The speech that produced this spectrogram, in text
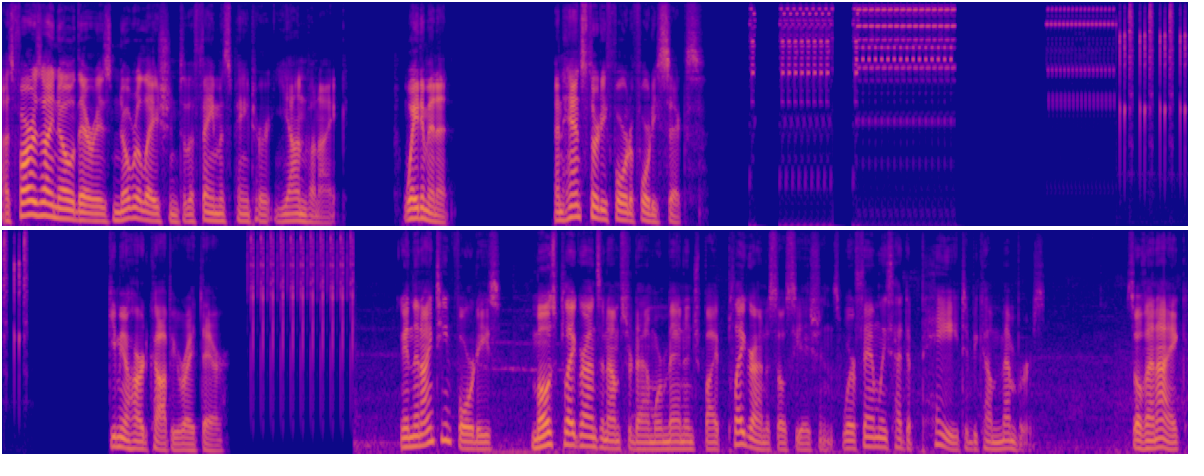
As far as I know, there is no relation to the famous painter Jan van Eyck. Wait a minute. Enhance 34 to 46. Give me a hard copy right there. In the 1940s, most playgrounds in Amsterdam were managed by playground associations where families had to pay to become members. So Van Eyck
